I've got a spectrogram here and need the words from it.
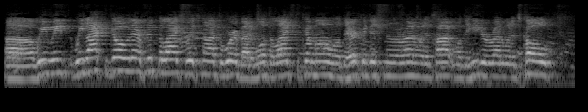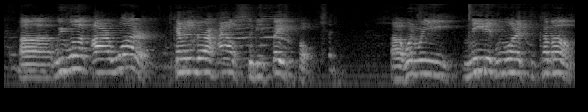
Uh, we, we, we like to go over there, flip the light switch, not have to worry about it. We want the lights to come on, we want the air conditioner to run when it's hot, we want the heater to run when it's cold. Uh, we want our water coming into our house to be faithful. Uh, when we need it, we want it to come on.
